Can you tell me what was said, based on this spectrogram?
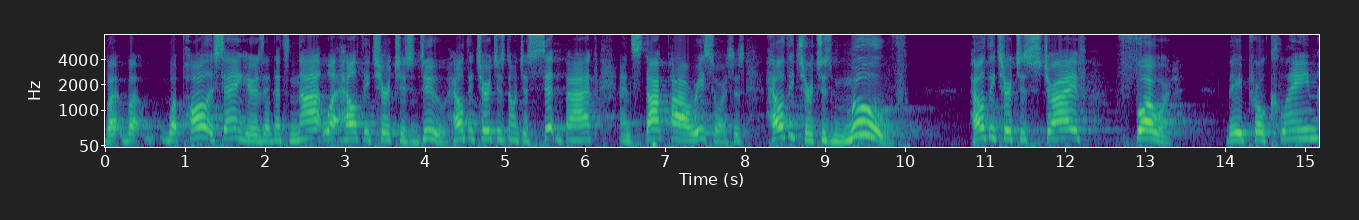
But, but what Paul is saying here is that that's not what healthy churches do. Healthy churches don't just sit back and stockpile resources, healthy churches move. Healthy churches strive forward, they proclaim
